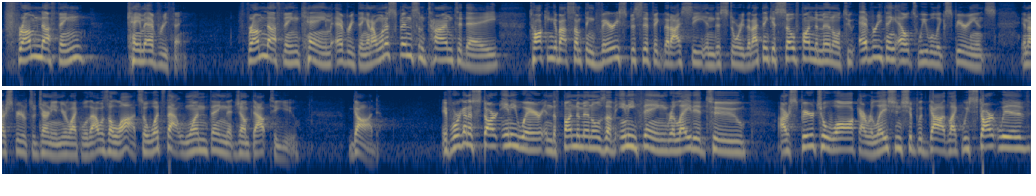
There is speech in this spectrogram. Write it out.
From nothing came everything. From nothing came everything. And I want to spend some time today talking about something very specific that I see in this story that I think is so fundamental to everything else we will experience in our spiritual journey. And you're like, well, that was a lot. So, what's that one thing that jumped out to you? God. If we're going to start anywhere in the fundamentals of anything related to our spiritual walk, our relationship with God, like we start with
